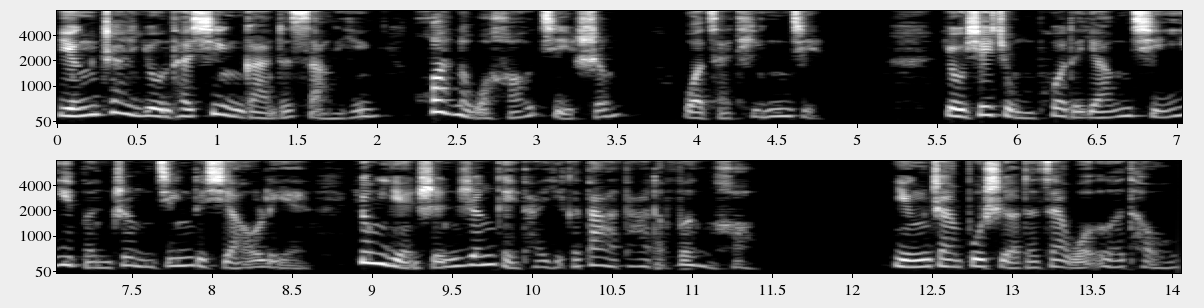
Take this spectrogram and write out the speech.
迎战用他性感的嗓音唤了我好几声，我才听见。有些窘迫的扬起一本正经的小脸，用眼神扔给他一个大大的问号。迎战不舍得在我额头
